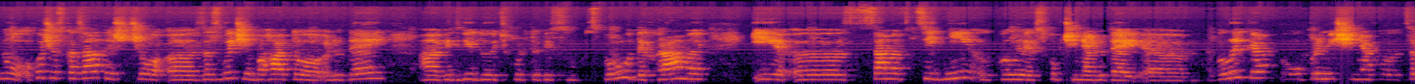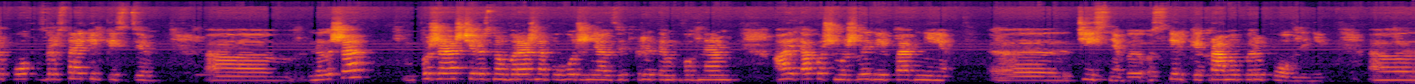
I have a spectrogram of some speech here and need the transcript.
Ну хочу сказати, що е, зазвичай багато людей е, відвідують культові споруди, храми, і е, саме в ці дні, коли скупчення людей е, велике у приміщеннях церков, зростає кількість е, не лише пожеж через необережне поводження з відкритим вогнем, а й також можливі певні е, тісняви, оскільки храми переповнені. Е,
